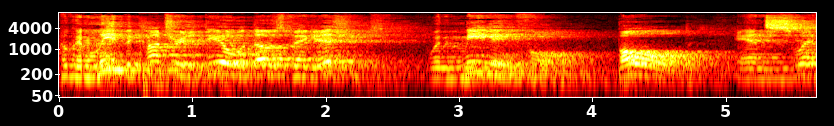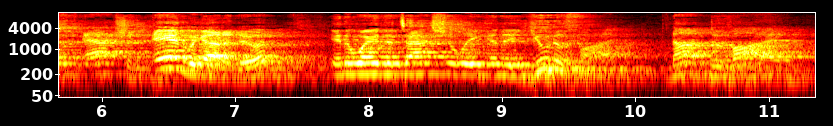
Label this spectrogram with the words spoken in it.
who can lead the country to deal with those big issues with meaningful, bold, and swift action. And we got to do it in a way that's actually going to unify, not divide,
